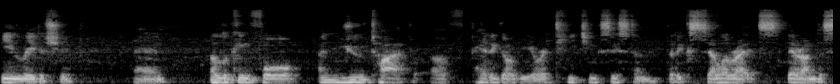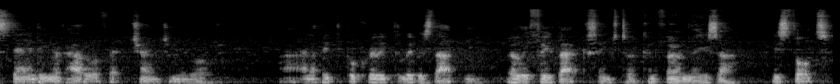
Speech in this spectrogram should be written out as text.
in leadership and are looking for a new type of pedagogy or a teaching system that accelerates their understanding of how to affect change in the world. Uh, and I think the book really delivers that. And early feedback seems to confirm these uh, these thoughts.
